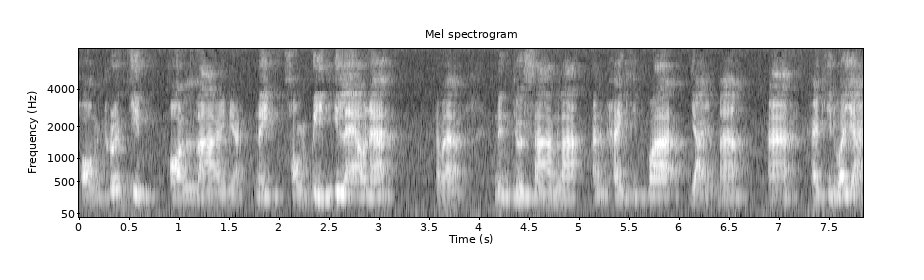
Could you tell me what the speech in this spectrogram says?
ของธุรกิจออนไลน์เนี่ยใน 2 ปีที่แล้วนะใช่ไหม1.3 ล้านใครคิดว่าใหญ่มาก อะใครคิดว่าใหญ่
